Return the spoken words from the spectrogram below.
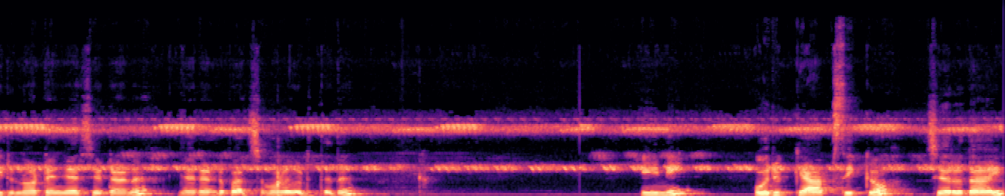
ഇരുന്നോട്ടം വിചാരിച്ചിട്ടാണ് ഞാൻ രണ്ട് പച്ചമുളക് എടുത്തത്. ഇനി ഒരു ക്യാപ്സിക്കോ ചെറുതായി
